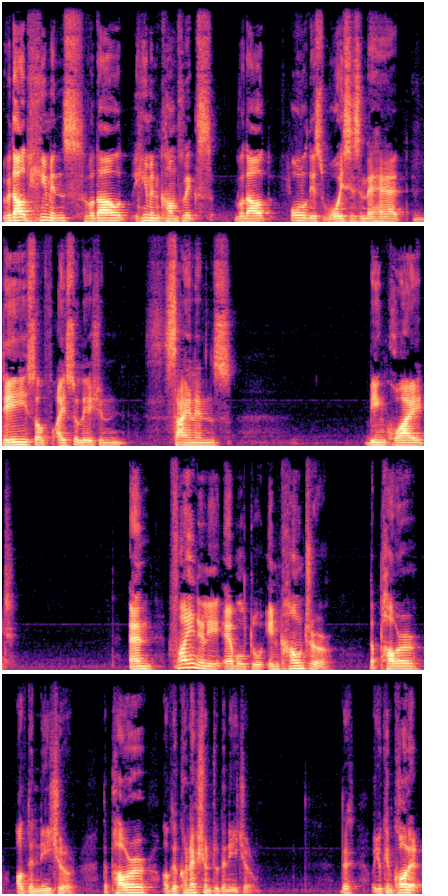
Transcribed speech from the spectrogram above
without humans, without human conflicts, without all these voices in the head, days of isolation, silence, being quiet, and finally able to encounter the power of the nature, the power of the connection to the nature. The, you can call it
